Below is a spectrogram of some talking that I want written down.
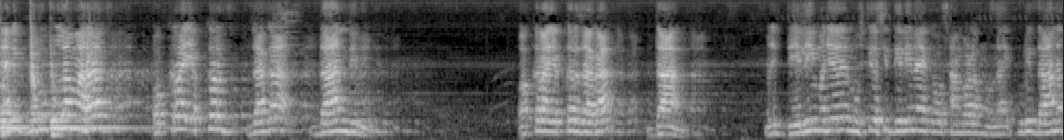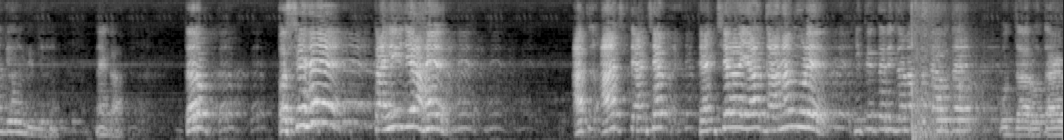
त्यांनी गुरुकुलला महाराज अकरा एकर जागा दान दिली. अकरा एकर जागा दान. म्हणजे दिली म्हणजे नुसती अशी दिली नाही का? सांभाळा म्हणून नाही. पुरी दानच देऊन दिली. नाही का? तर असे हे काही जे आहेत आज आज त्यांच्या त्यांच्या या दानामुळे कितीतरी जणांचा काय होत आहे उद्धार होत आहे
